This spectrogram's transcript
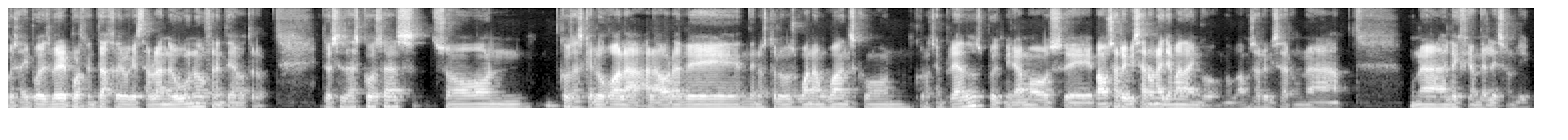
Pues ahí puedes ver el porcentaje de lo que está hablando uno frente a otro. Entonces, esas cosas son cosas que luego a la, hora de, nuestros one-on-ones con, los empleados, pues miramos, eh, vamos a revisar una llamada en Go, vamos a revisar una, lección de Lessonly.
